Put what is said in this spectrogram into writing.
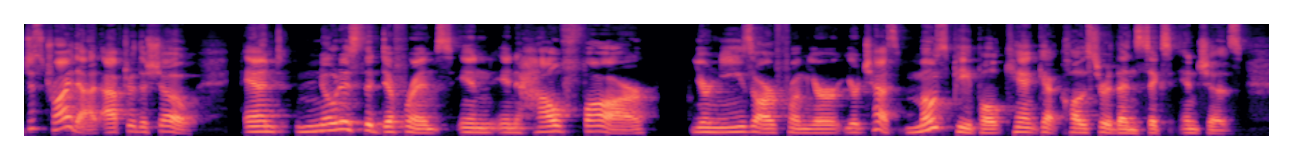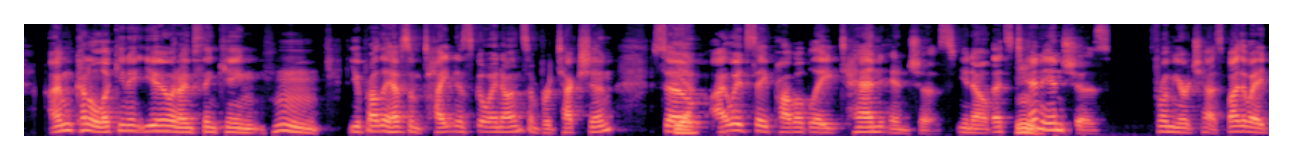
just try that after the show, and notice the difference in in how far your knees are from your your chest. Most people can't get closer than six inches. I'm kind of looking at you and I'm thinking, hmm, you probably have some tightness going on, some protection. So yeah. I would say probably 10 inches. You know, that's 10 mm. inches from your chest. By the way,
